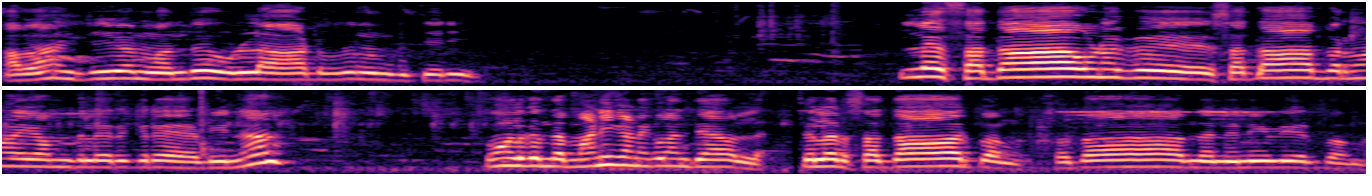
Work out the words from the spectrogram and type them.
அப்போதான் ஜீவன் வந்து உள்ளே ஆட்டுறது நமக்கு தெரியும். இல்லை சதா உனக்கு சதா பிரணாயாமத்தில் இருக்கிற அப்படின்னா உங்களுக்கு இந்த மணிக்கணக்கெல்லாம் தேவையில்ல. சிலர் சதா இருப்பாங்க. சதா அந்த நினைவுலேயே இருப்பாங்க.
